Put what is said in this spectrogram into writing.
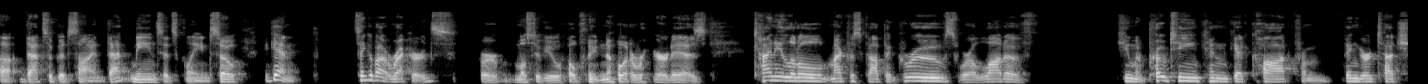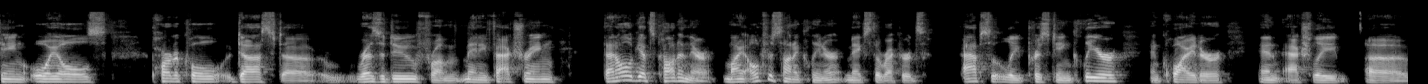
Uh, that's a good sign. That means it's clean. So again, think about records. For most of you, hopefully know what a record is. Tiny little microscopic grooves where a lot of human protein can get caught from finger touching, oils, particle dust, uh, residue from manufacturing. That all gets caught in there. My ultrasonic cleaner makes the records absolutely pristine clear and quieter and actually uh,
